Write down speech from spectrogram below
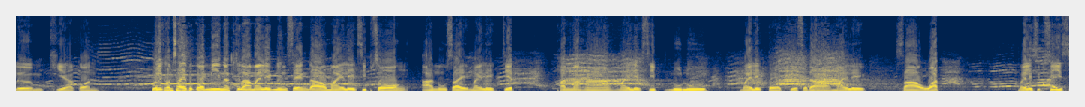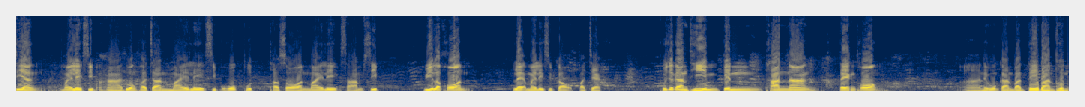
เริ่มเคลียร์ก่อนบริคำไส้ประกอบมีนักกีฬาหมายเลขหนึ่งแสงดาวหมายเลข 12 อานูไส้หมายเลข7พันมหาหมายเลข10ลูลูหมายเลข8เกียรษดาหมายเลขเศร้าวัดหมายเลข14เสี่ยง หมายเลข15ดวงพระจันทร์หมายเลข16พุทธศรหมายเลข30วีละครและหมายเลข19ปาแจกผู้จัดการทีมเป็นทานนางแตงทองอในวงการบานเตบานเพน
